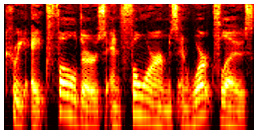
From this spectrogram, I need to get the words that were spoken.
create folders and forms and workflows.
